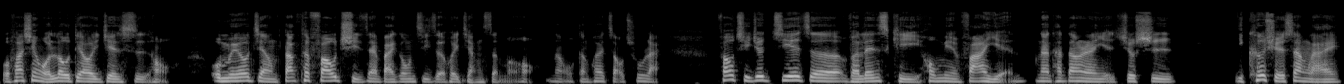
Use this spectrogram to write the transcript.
我发现我漏掉一件事哦，我没有讲 Dr. Fauci 在白宫记者会讲什么哦，那我赶快找出来。Fauci 就接着 Valensky 后面发言，那他当然也就是以科学上来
